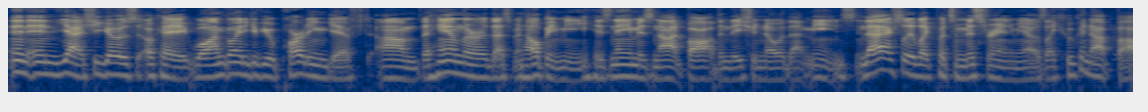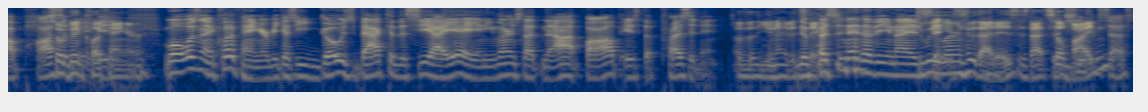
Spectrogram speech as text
and and yeah, she goes, okay, well, I'm going to give you a parting gift. Um, the handler that's been helping me, his name is not Bob, and they should know what that means. And that actually like put some mystery into me. I was like, who could not Bob possibly? So good be? cliffhanger. Well, it wasn't a cliffhanger because he goes back to the CIA and he learns that not Bob is the president. Of the United The States. president of the United States. Do States. we learn who that is? Is that still Biden?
